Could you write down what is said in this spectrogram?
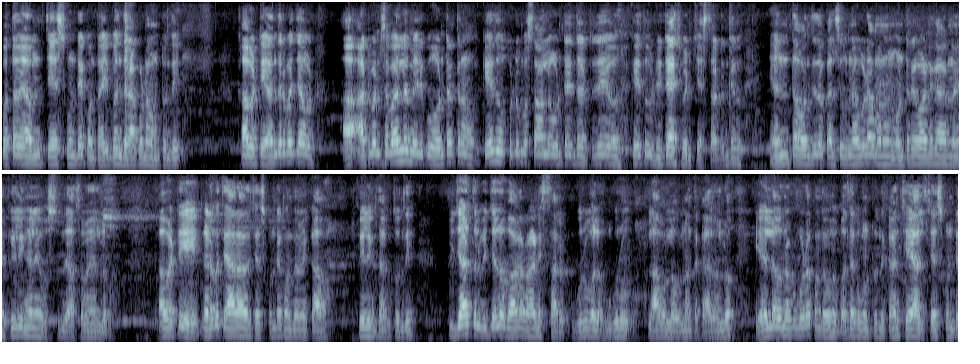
కొత్తగా చేసుకుంటే కొంత ఇబ్బంది రాకుండా ఉంటుంది. కాబట్టి అందరి మధ్య అటువంటి సమయంలో మీకు ఒంటరితనం కేతు కుటుంబ స్థానంలో ఉంటే ఏంటంటే కేతు డిటాచ్మెంట్ చేస్తాడు. అంటే ఎంత మందితో కలిసి ఉన్నా కూడా మనం ఒంటరి వాడిగా అనే ఫీలింగ్ అనేది వస్తుంది ఆ సమయంలో. కాబట్టి గణపతి ఆరాధన చేసుకుంటే కొంత మీకు ఆ ఫీలింగ్ తగ్గుతుంది. విద్యార్థులు విద్యలో బాగా రాణిస్తారు. గురువుల గురు లాభంలో ఉన్నంత కాలంలో ఏళ్ళలో ఉన్నప్పుడు కూడా కొంత బద్ధకం ఉంటుంది. కానీ చేయాలి చేసుకుంటే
